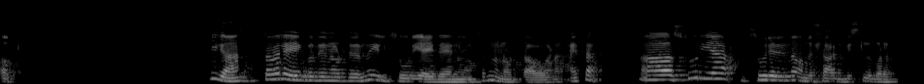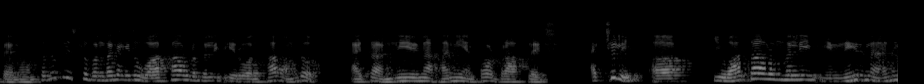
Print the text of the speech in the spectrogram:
ಓಕೆ ಈಗ ತಾವೆಲ್ಲ ಹೆಂಗ್ ನೋಡ್ತೀರಿ ಅಂದ್ರೆ, ಇಲ್ಲಿ ಸೂರ್ಯ ಇದೆ ಅನ್ನುವಂಥದ್ದು ನೋಡ್ತಾ ಹೋಗೋಣ, ಆಯ್ತಾ? ಸೂರ್ಯ ಸೂರ್ಯನಿಂದ ಒಂದು ಶಾಕ್ ಬಿಸಿಲು ಬರುತ್ತೆ ಅನ್ನುವಂಥದ್ದು ಬಿಸಿಲು ಬಂದಾಗ ಇದು ವಾತಾವರಣದಲ್ಲಿ ಇರುವಂತಹ ಒಂದು ಆಯ್ತಾ ನೀರಿನ ಹನಿ ಅಂತ ಡ್ರಾಪ್ಲೆಟ್ಸ್ ಆಕ್ಚುಲಿ ಈ ವಾತಾವರಣದಲ್ಲಿ ಈ ನೀರಿನ ಹನಿ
